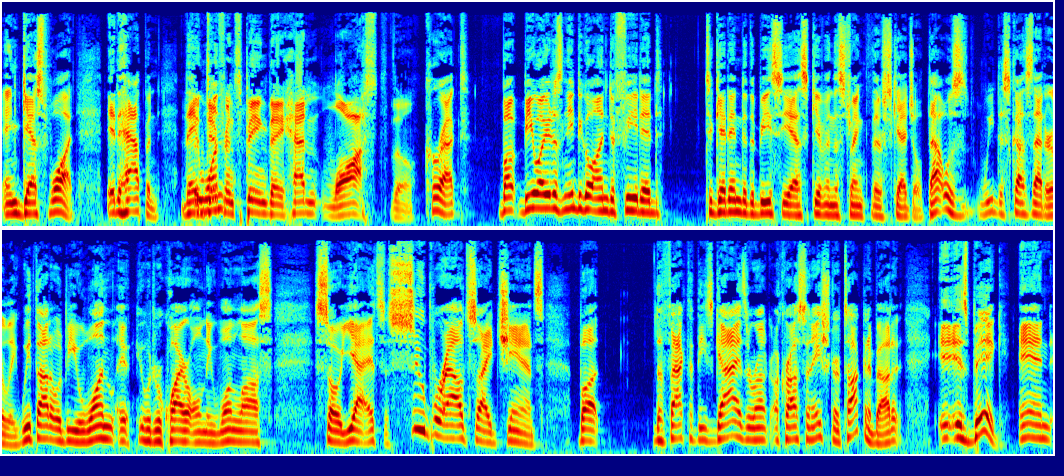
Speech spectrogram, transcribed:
And guess what? It happened. They the won. difference being they hadn't lost though. Correct. But BYU doesn't need to go undefeated to get into the BCS given the strength of their schedule. That was we discussed that early. We thought it would be one it would require only one loss. So yeah, it's a super outside chance, but the fact that these guys around across the nation are talking about it is big. And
